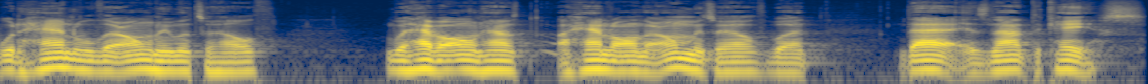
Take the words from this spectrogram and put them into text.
would handle their own mental health, would have a, own a handle on their own mental health, but that is not the case.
